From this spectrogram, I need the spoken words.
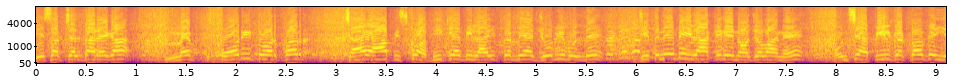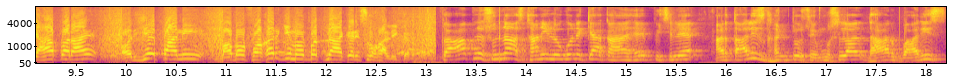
ये सब चलता रहेगा। मैं फौरी तौर पर चाहे आप इसको अभी के अभी लाइव कर दें या जो भी बोल दें जितने भी इलाके के नौजवान हैं उनसे अपील करता हूँ कि यहाँ पर आए और ये पानी बाबा फखर की मोहब्बत में आकर इसको खाली कर। तो आपने सुना, स्थानीय लोगों ने क्या कहा है? पिछले 48 घंटों से मूसलाधार बारिश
